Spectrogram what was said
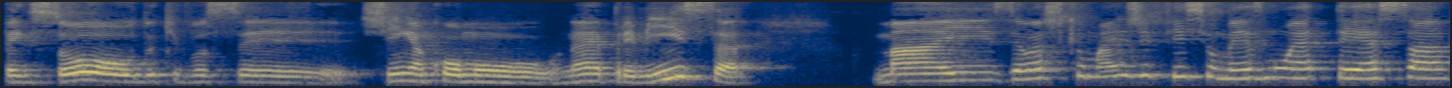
pensou, do que você tinha como né, premissa, mas eu acho que o mais difícil mesmo é ter essa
